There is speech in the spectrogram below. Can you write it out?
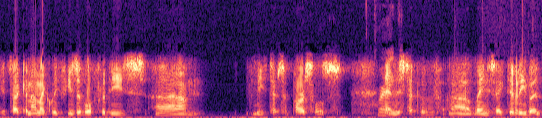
it's economically feasible for these um, these types of parcels right. and this type of uh, land use activity, but.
